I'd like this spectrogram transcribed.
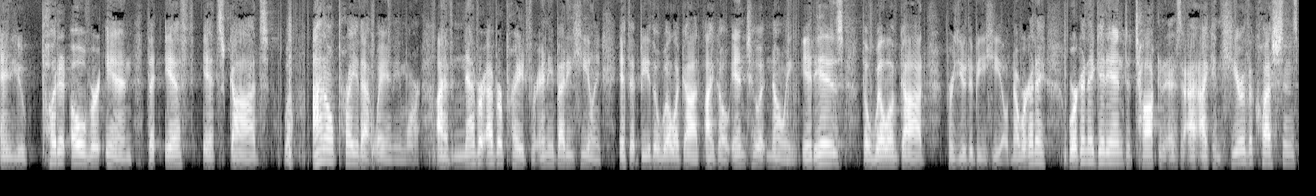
and you put it over in the if it's God's will. I don't pray that way anymore. I have never ever prayed for anybody healing if it be the will of God. I go into it knowing it is the will of God for you to be healed. Now we're gonna we're gonna get into talking. I, I can hear the questions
